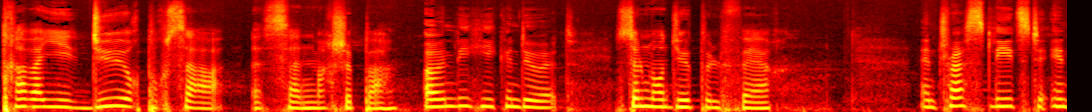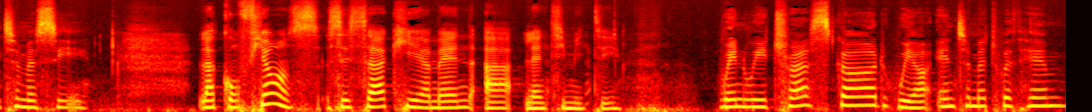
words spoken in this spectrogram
Travailler dur pour ça, ça ne marche pas. Only He can do it. Seulement Dieu peut le faire. And trust leads to intimacy. La confiance, c'est ça qui amène à l'intimité. When we trust God, we are intimate with Him.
